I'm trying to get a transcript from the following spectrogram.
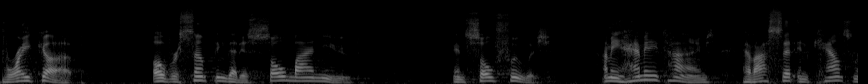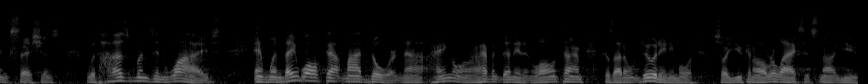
break up over something that is so minute and so foolish. I mean, how many times have I sat in counseling sessions with husbands and wives, and when they walked out my door, now hang on, I haven't done it in a long time because I don't do it anymore, so you can all relax, it's not you.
